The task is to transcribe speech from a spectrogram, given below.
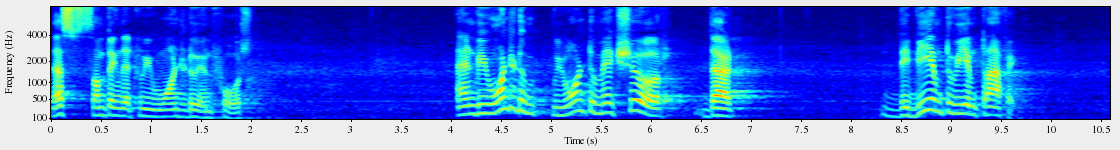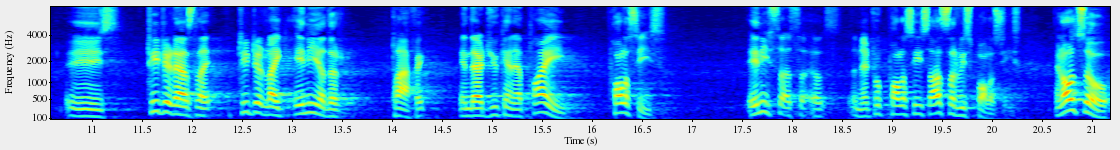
That's something that we wanted to enforce. And we wanted to, we want to make sure that the VM to VM traffic is treated as like, treated like any other traffic in that you can apply policies, any network policies or service policies. And also,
